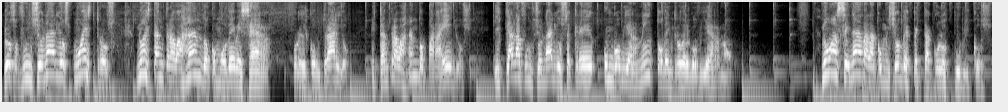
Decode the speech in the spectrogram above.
Los funcionarios nuestros no están trabajando como debe ser. Por el contrario, están trabajando para ellos. Y cada funcionario se cree un gobiernito dentro del gobierno. No hace nada la Comisión de Espectáculos Públicos.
